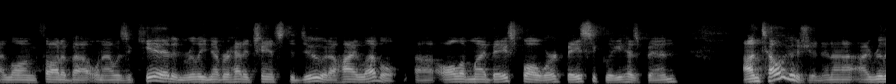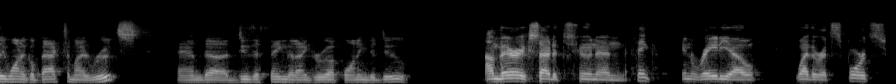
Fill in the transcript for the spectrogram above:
I long thought about when I was a kid and really never had a chance to do at a high level. Uh, all of my baseball work basically has been on television. And I, I really want to go back to my roots and uh, do the thing that I grew up wanting to do. I'm very excited to tune in. I think in radio, whether it's sports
